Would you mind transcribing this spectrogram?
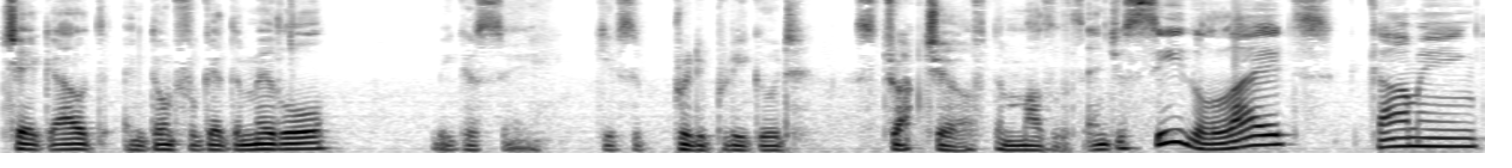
Check out and don't forget the middle because it gives a pretty pretty good structure of the muzzles. And you see the lights coming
